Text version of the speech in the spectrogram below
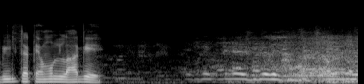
বিলটা কেমন লাগে এখন নৌকা ছাড়া হয়ে গেল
